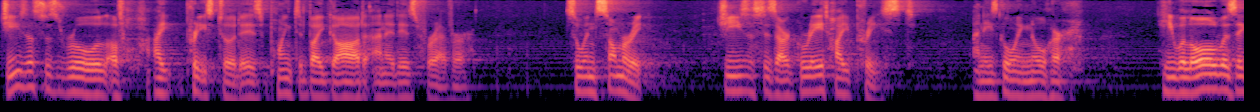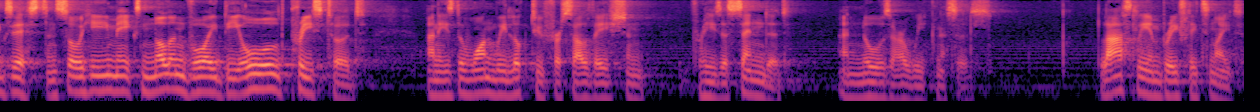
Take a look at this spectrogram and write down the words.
Jesus' role of high priesthood is appointed by God and it is forever. So, in summary, Jesus is our great high priest and he's going nowhere. He will always exist, and so he makes null and void the old priesthood, and he's the one we look to for salvation, for he's ascended and knows our weaknesses. Lastly, and briefly tonight,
